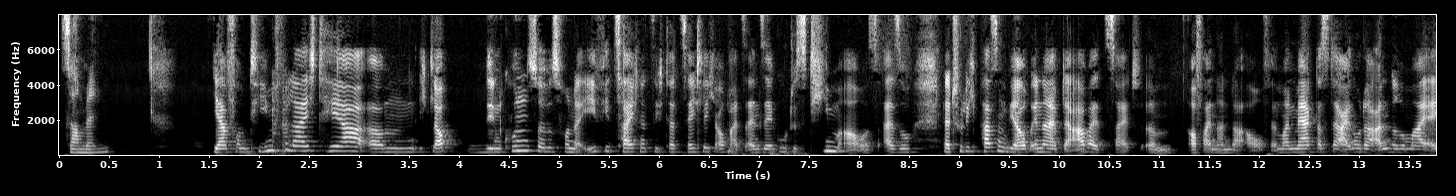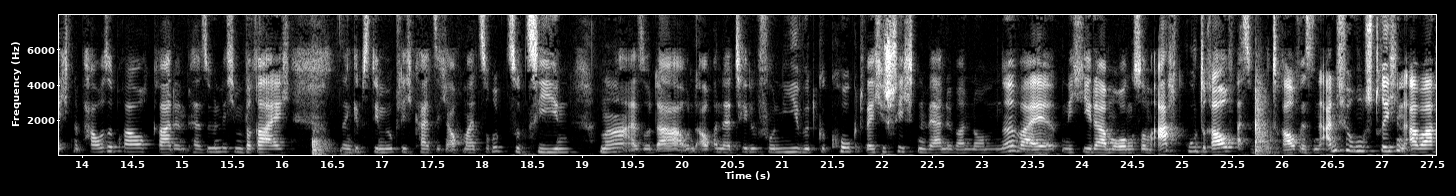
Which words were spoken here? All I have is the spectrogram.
sammeln. Ja, vom Team vielleicht her. Ähm, ich glaube, den Kundenservice von der EFI zeichnet sich tatsächlich auch als ein sehr gutes Team aus. Also natürlich passen wir auch innerhalb der Arbeitszeit ähm, aufeinander auf. Wenn man merkt, dass der ein oder andere mal echt eine Pause braucht, gerade im persönlichen Bereich, dann gibt es die Möglichkeit, sich auch mal zurückzuziehen. Ne? Also da und auch in der Telefonie wird geguckt, welche Schichten werden übernommen, ne? weil nicht jeder morgens um acht gut drauf, also gut drauf ist in Anführungsstrichen, aber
